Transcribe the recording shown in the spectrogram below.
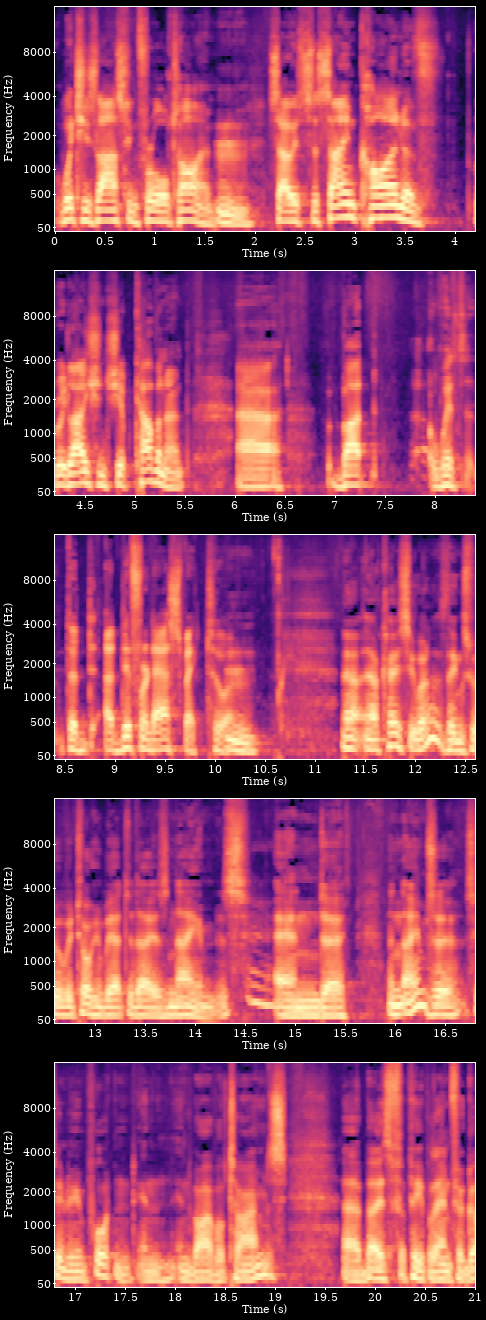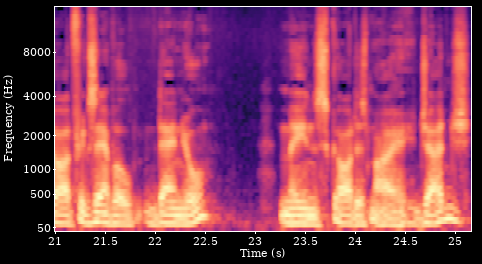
which is lasting for all time. Mm. So it's the same kind of relationship covenant, uh, but with the, a different aspect to it. Mm. Now, now, Casey, one of the things we'll be talking about today is names, Mm. and uh, the names are, seem to be important in, in Bible times, uh, both for people and for God. For example, Daniel means God is my judge.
